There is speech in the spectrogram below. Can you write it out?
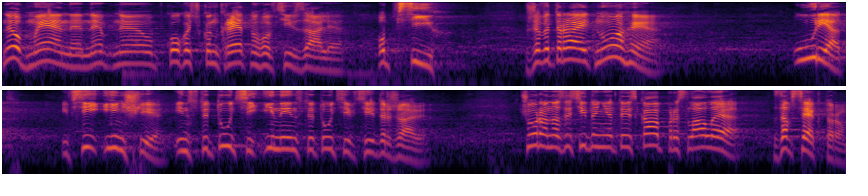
не об мене, не, не об когось конкретного в цій залі, об всіх. Вже витирають ноги уряд і всі інші інституції і не інституції в цій державі. Вчора на засіданні ТСК прислали завсектором.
